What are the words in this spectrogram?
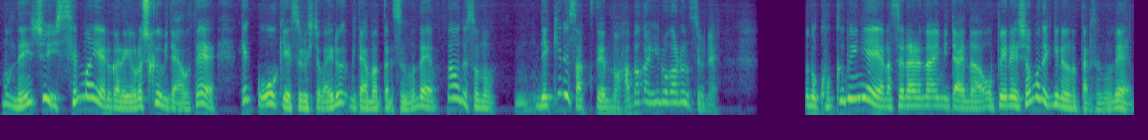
もう年収1000万やるからよろしくみたいなので、結構 OK する人がいるみたいなのもあったりするので、なのでその、できる作戦の幅が広がるんですよね。その国民にはやらせられないみたいなオペレーションもできるようになったりするので、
